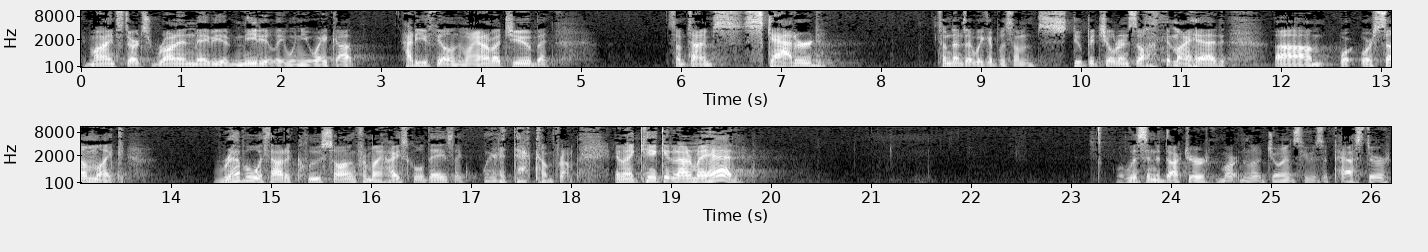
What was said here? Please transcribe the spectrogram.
your mind starts running maybe immediately when you wake up. How do you feel in the morning? I don't know about you, but sometimes scattered, Sometimes I wake up with some stupid children's song in my head, um, or, or some like Rebel Without a Clue song from my high school days. Like, where did that come from? And I can't get it out of my head. Well, listen to Dr. Martyn Lloyd-Jones. He was a pastor.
